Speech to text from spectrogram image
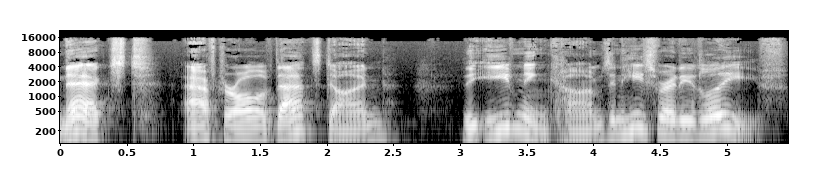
Next, after all of that's done, the evening comes and he's ready to leave.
